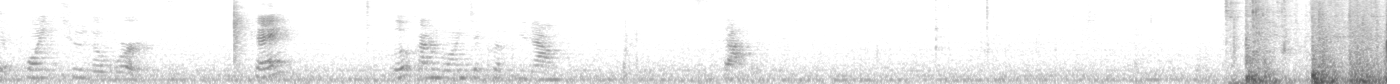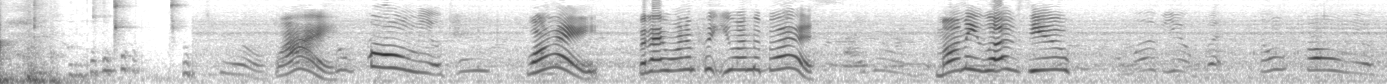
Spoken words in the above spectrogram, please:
to point to the words. Okay? Luke, I'm going to clip you down. Stop. Why? Don't follow me, okay? Why? But I want to put you on the bus. I do it. Mommy loves you. I love you, but don't follow me, okay?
